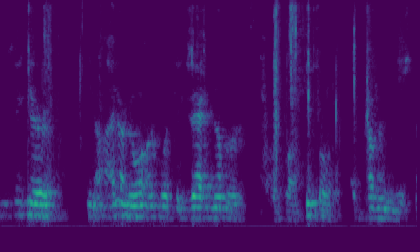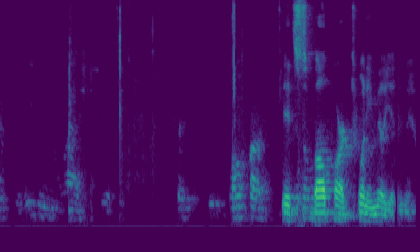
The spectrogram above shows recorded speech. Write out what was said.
you think there, you know, I don't know what the exact number of uh, people have come into this country, even in the last year, but ballpark. It's ballpark 20 million now.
